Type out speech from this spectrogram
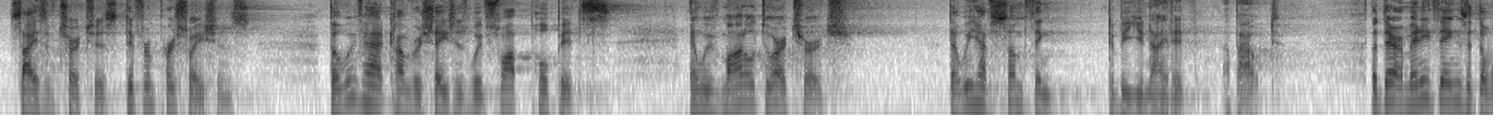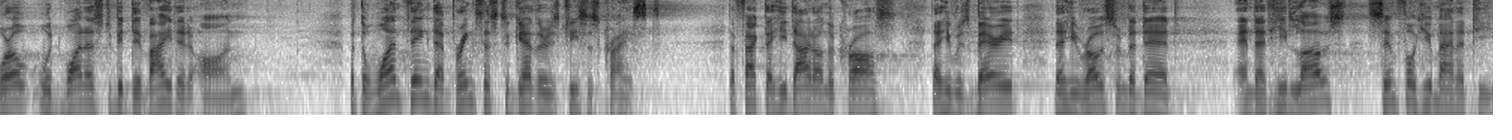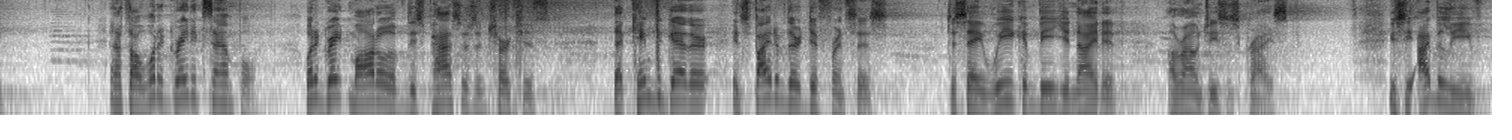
size of churches, different persuasions. But we've had conversations, we've swapped pulpits, and we've modeled to our church that we have something to be united about. That there are many things that the world would want us to be divided on, but the one thing that brings us together is Jesus Christ. The fact that He died on the cross, that He was buried, that He rose from the dead, and that He loves sinful humanity. And I thought, what a great example. What a great model of these pastors and churches that came together in spite of their differences to say we can be united around Jesus Christ. You see, I believe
